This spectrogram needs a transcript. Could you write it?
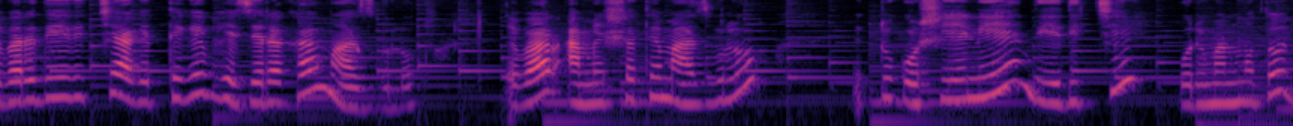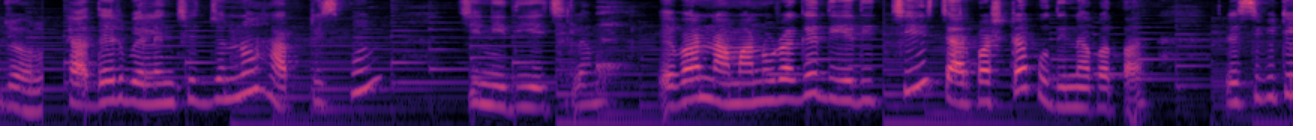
এবারে দিয়ে দিচ্ছি আগের থেকে ভেজে রাখা মাছগুলো। এবার আমের সাথে মাছগুলো একটু কষিয়ে নিয়ে দিয়ে দিচ্ছি পরিমাণ মতো জল। স্বাদের ব্যালেন্সের জন্য হাফ টিস্পুন চিনি দিয়েছিলাম। এবার নামানোর আগে দিয়ে দিচ্ছি চার পাঁচটা পুদিনা পাতা। রেসিপিটি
